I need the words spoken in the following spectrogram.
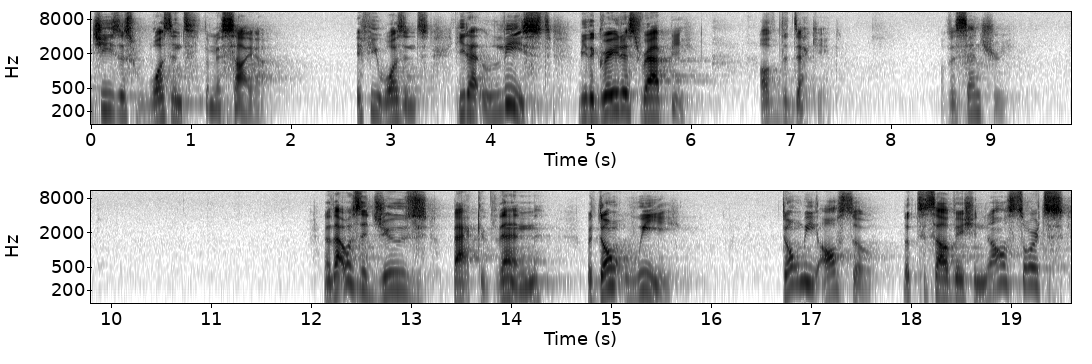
Jesus wasn't the Messiah, if he wasn't, he'd at least be the greatest rabbi of the decade of the century. Now, that was the Jews back then, but don't we, don't we also look to salvation in all sorts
